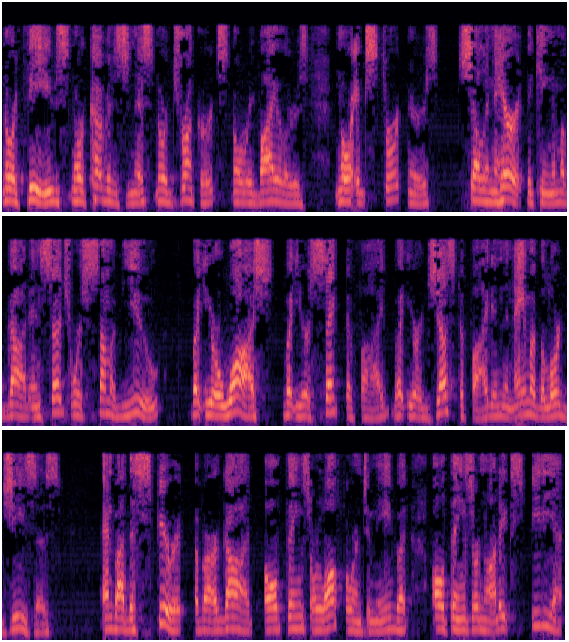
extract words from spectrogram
nor thieves, nor covetousness, nor drunkards, nor revilers, nor extortioners shall inherit the kingdom of God. And such were some of you, but you're washed, but you're sanctified, but you're justified in the name of the Lord Jesus and by the Spirit of our God. All things are lawful unto me, but all things are not expedient.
